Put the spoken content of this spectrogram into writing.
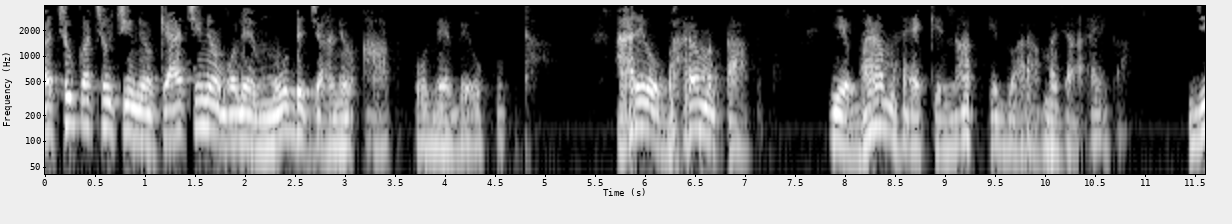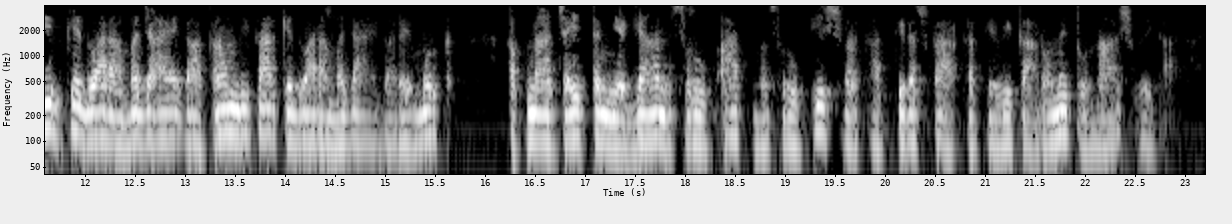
कछु कछु चीन्यो, क्या चीन्यो? बोले मूड जान्यो, आपको मैं बेवकूफ़ था। हरे वो भरम ताप ये भरम है कि नाक के द्वारा मज़ा आएगा जीव के द्वारा मज़ा आएगा, काम विकार के द्वारा मज़ा आएगा। रे मूर्ख, अपना चैतन्य ज्ञान स्वरूप आत्म स्वरूप ईश्वर का तिरस्कार करके विकारों में तो नाश हो जा रहा है।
